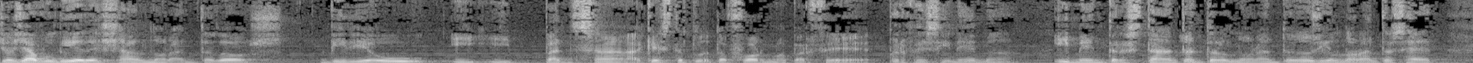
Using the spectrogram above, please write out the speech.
jo ja volia deixar el 92 Vídeo 1 i, i pensar aquesta plataforma per fer, per fer cinema i mentrestant entre el 92 i el 97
